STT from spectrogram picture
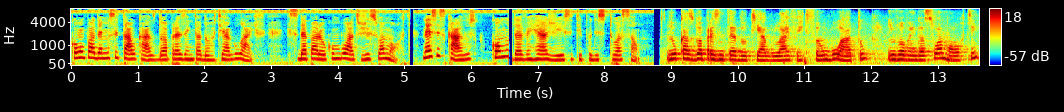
como podemos citar o caso do apresentador Tiago Life, que se deparou com boatos de sua morte. Nesses casos, como devem reagir a esse tipo de situação? No caso do apresentador Tiago Leifert, foi um boato envolvendo a sua morte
